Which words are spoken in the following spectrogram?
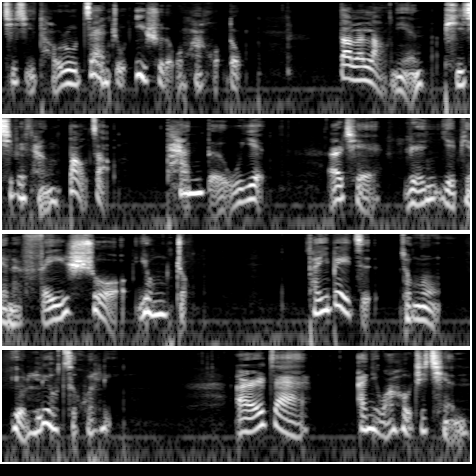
积极投入赞助艺术的文化活动。到了老年，脾气非常暴躁，贪得无厌，而且人也变得肥硕臃肿。他一辈子总共有六次婚礼，而在安妮王后之前，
